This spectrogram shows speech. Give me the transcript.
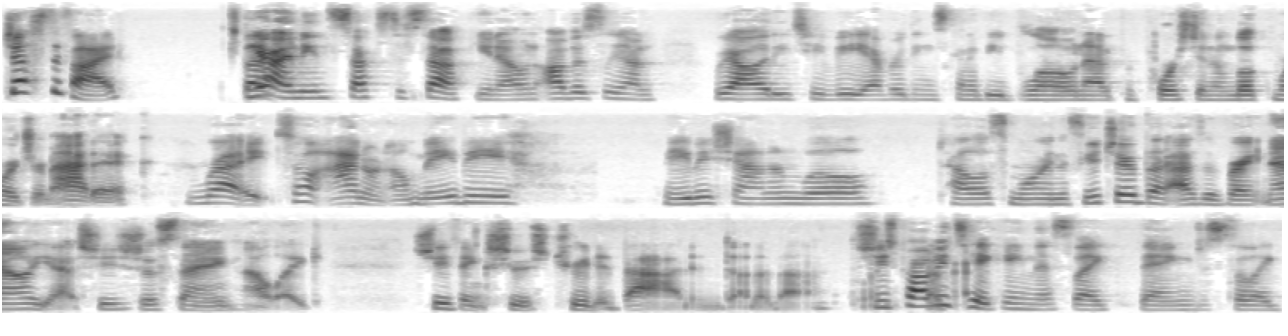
Justified. But- yeah, I mean, sucks to suck, you know, and obviously on reality TV, everything's going to be blown out of proportion and look more dramatic. Right. So, I don't know. Maybe, maybe Shannon will tell us more in the future, but as of right now, yeah, she's just saying how, like, she thinks she was treated bad and da da da. She's probably okay. taking this like thing just to like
